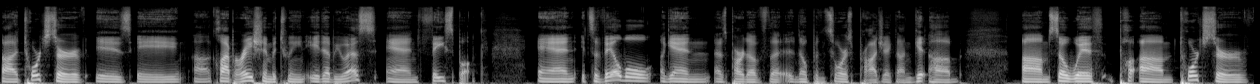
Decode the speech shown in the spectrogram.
uh, TorchServe is a uh, collaboration between AWS and Facebook, and it's available again as part of the, an open source project on GitHub. Um, so with um, TorchServe,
